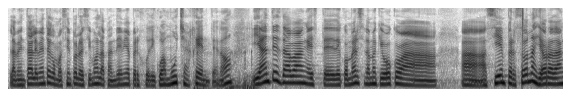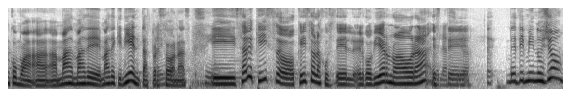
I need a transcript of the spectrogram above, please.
lamentablemente, como siempre lo decimos, la pandemia perjudicó a mucha gente, ¿no? Y antes daban este de comer, si no me equivoco, a, a, a 100 personas y ahora dan como a, más, más, de, más de 500 personas. Sí. ¿Y sabe qué hizo, qué hizo la el, el gobierno ahora? De la Este, eh, disminuyó.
